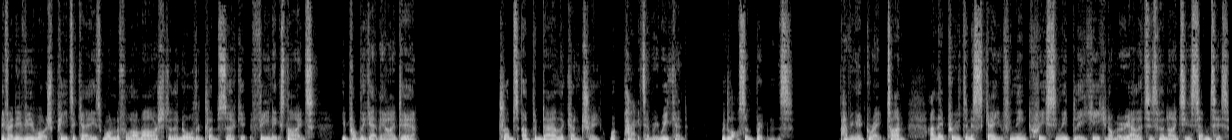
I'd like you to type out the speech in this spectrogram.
if any of you watched Peter Kay's wonderful homage to the Northern Club circuit, Phoenix Nights, you probably get the idea. Clubs up and down the country were packed every weekend, with lots of Britons having a great time, and they proved an escape from the increasingly bleak economic realities of the 1970s.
